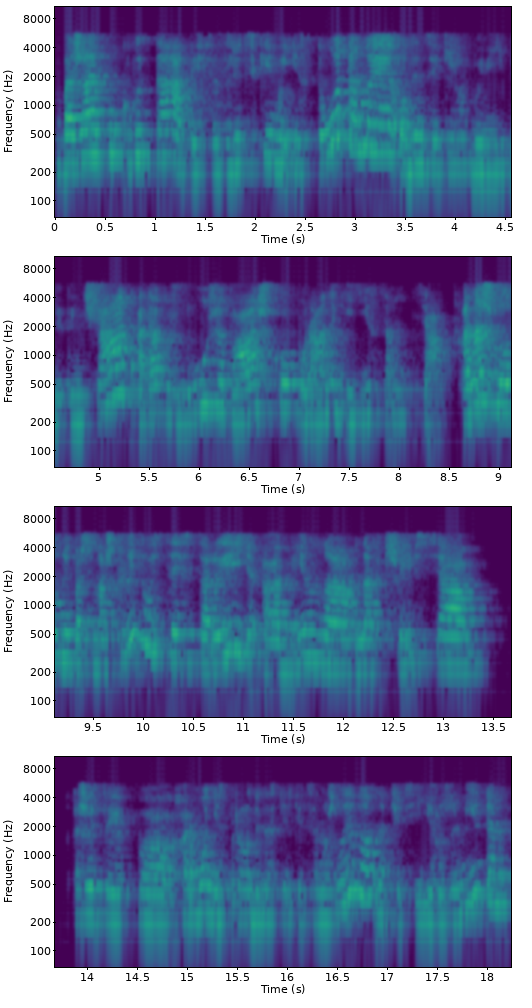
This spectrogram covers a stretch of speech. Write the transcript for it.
бажає поквитатися з людськими істотами, один з яких вбив її дитинчат, а також дуже важко поранив її самця. А наш головний персонаж книги, ось цей старий, він навчився. Жити в гармонії з природою, наскільки це можливо, навчився її розуміти.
